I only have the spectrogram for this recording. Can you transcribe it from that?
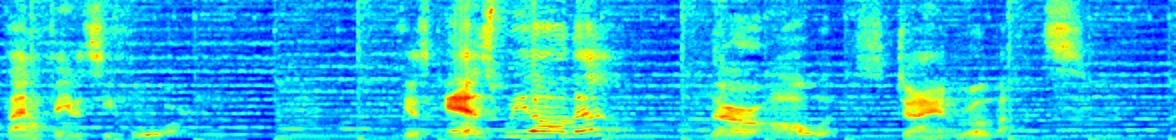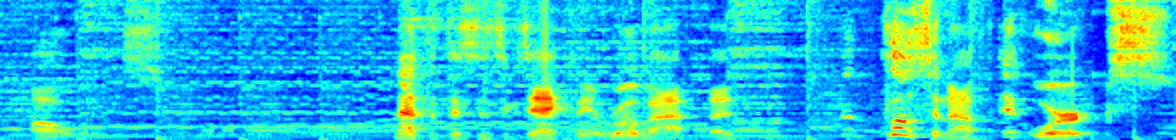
Final Fantasy IV. Because as we all know, there are always giant robots. Always. Not that this is exactly a robot, but close enough. It works.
